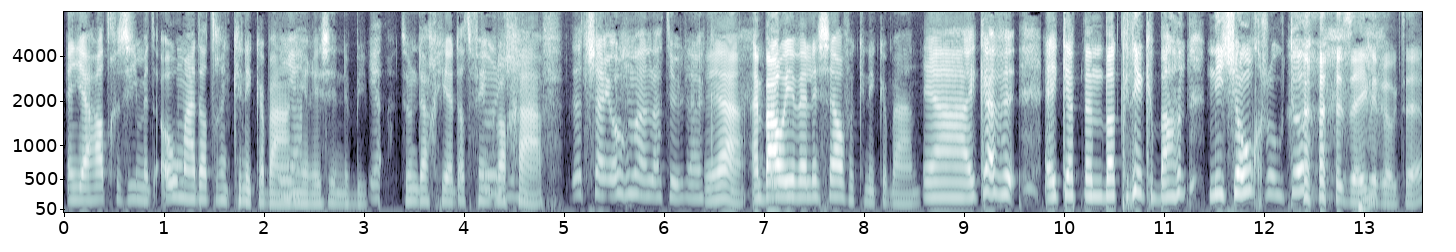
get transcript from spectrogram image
En jij had gezien met oma dat er een knikkerbaan Ja. hier is in de. Ja. Toen dacht je, dat vind ik wel gaaf. Dat zei oma natuurlijk. Ja. En bouw je wel eens zelf een knikkerbaan? Ja, ik heb, ik heb een bakknikkenbaan. Niet zo'n grote. dat is een hele grote, hè?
